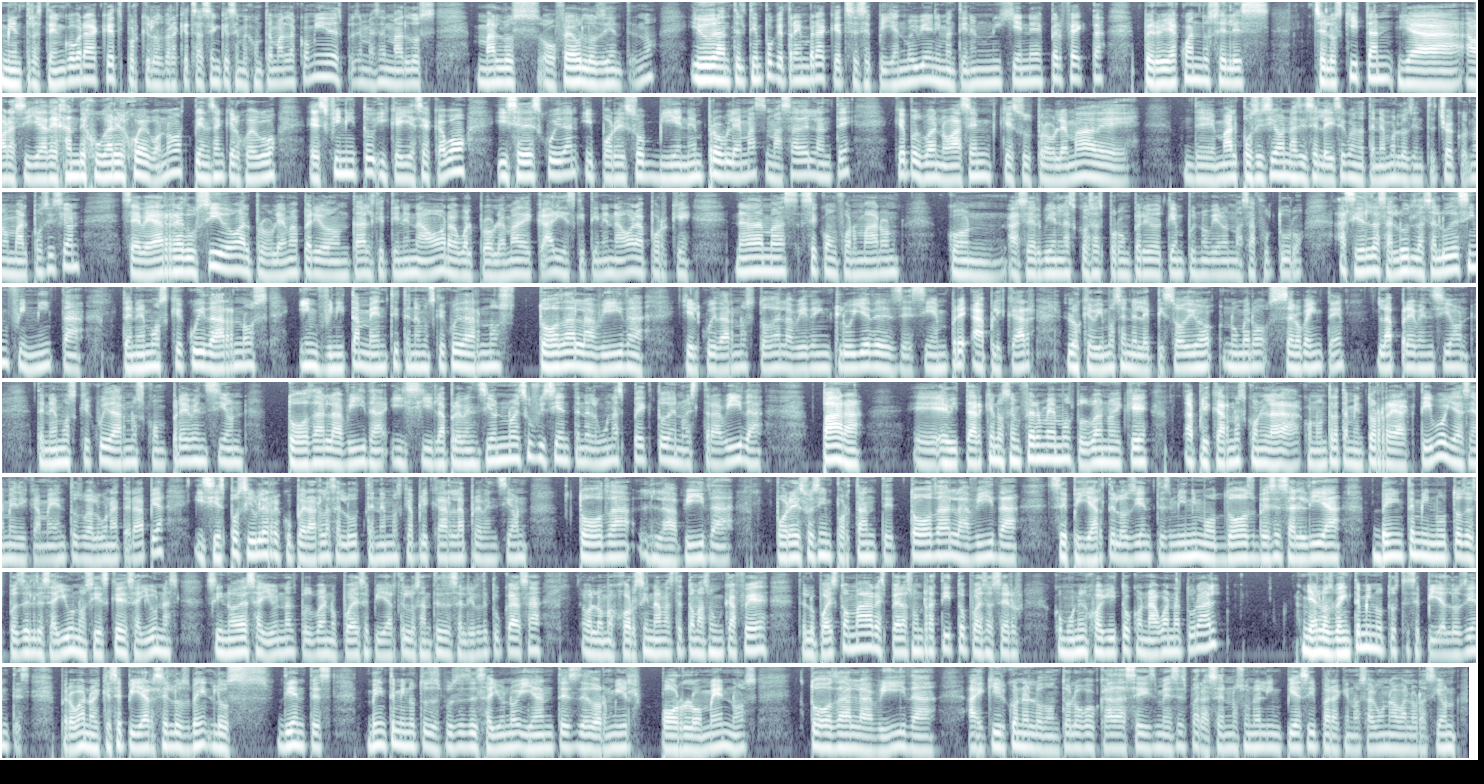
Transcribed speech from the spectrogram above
mientras tengo brackets, porque los brackets hacen que se me junte más la comida, después se me hacen más los malos o feos los dientes, ¿no? Y durante el tiempo que traen brackets se cepillan muy bien y mantienen una higiene perfecta, pero ya cuando se les se los quitan, ya ahora sí ya dejan de jugar el juego, ¿no? Piensan que el juego es finito y que ya se acabó y se descuidan y por eso vienen problemas más adelante que pues bueno, hacen que sus problemas de de mal posición, así se le dice cuando tenemos los dientes chuecos, no mal posición, se vea reducido al problema periodontal que tienen ahora o al problema de caries que tienen ahora porque nada más se conformaron con hacer bien las cosas por un periodo de tiempo y no vieron más a futuro. Así es la salud, la salud es infinita, tenemos que cuidarnos infinitamente y tenemos que cuidarnos toda la vida y el cuidarnos toda la vida incluye desde siempre aplicar lo que vimos en el episodio número 020, la prevención. Tenemos que cuidarnos con prevención toda la vida y si la prevención no es suficiente en algún aspecto de nuestra vida para eh, evitar que nos enfermemos, pues bueno, hay que aplicarnos con, la, con un tratamiento reactivo, ya sea medicamentos o alguna terapia, y si es posible recuperar la salud, tenemos que aplicar la prevención toda la vida. Por eso es importante toda la vida cepillarte los dientes mínimo dos veces al día, 20 minutos después del desayuno, si es que desayunas. Si no desayunas, pues bueno, puedes cepillártelos antes de salir de tu casa, o a lo mejor si nada más te tomas un café, te lo puedes tomar, esperas un ratito, puedes hacer como un enjuaguito con agua natural y a los 20 minutos te cepillas los dientes. Pero bueno, hay que cepillarse los, los dientes 20 minutos después del desayuno y antes de dormir, por lo menos toda la vida. Hay que ir con el odontólogo cada seis meses para hacernos una limpieza y para que nos haga una valoración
